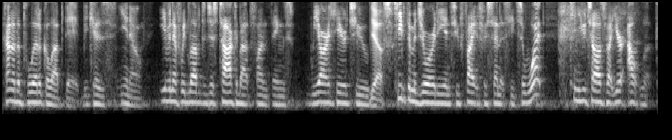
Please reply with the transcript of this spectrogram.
kind of the political update because, you know, even if we'd love to just talk about fun things, we are here to Yes. keep the majority and to fight for Senate seats. So, what can you tell us about your outlook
